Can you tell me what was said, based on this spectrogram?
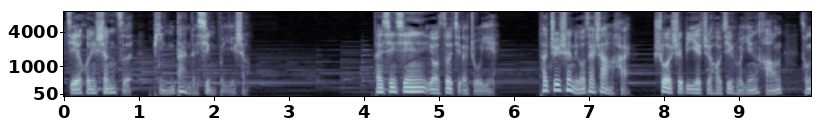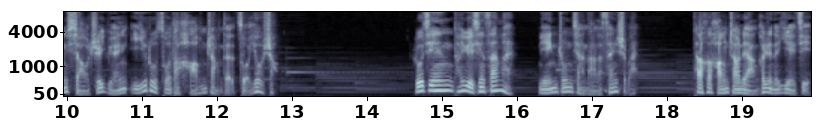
结婚生子，平淡的幸福一生。但欣欣有自己的主意，她只身留在上海，硕士毕业之后进入银行，从小职员一路做到行长的左右手。如今他月薪三万，年终奖拿了三十万，他和行长两个人的业绩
